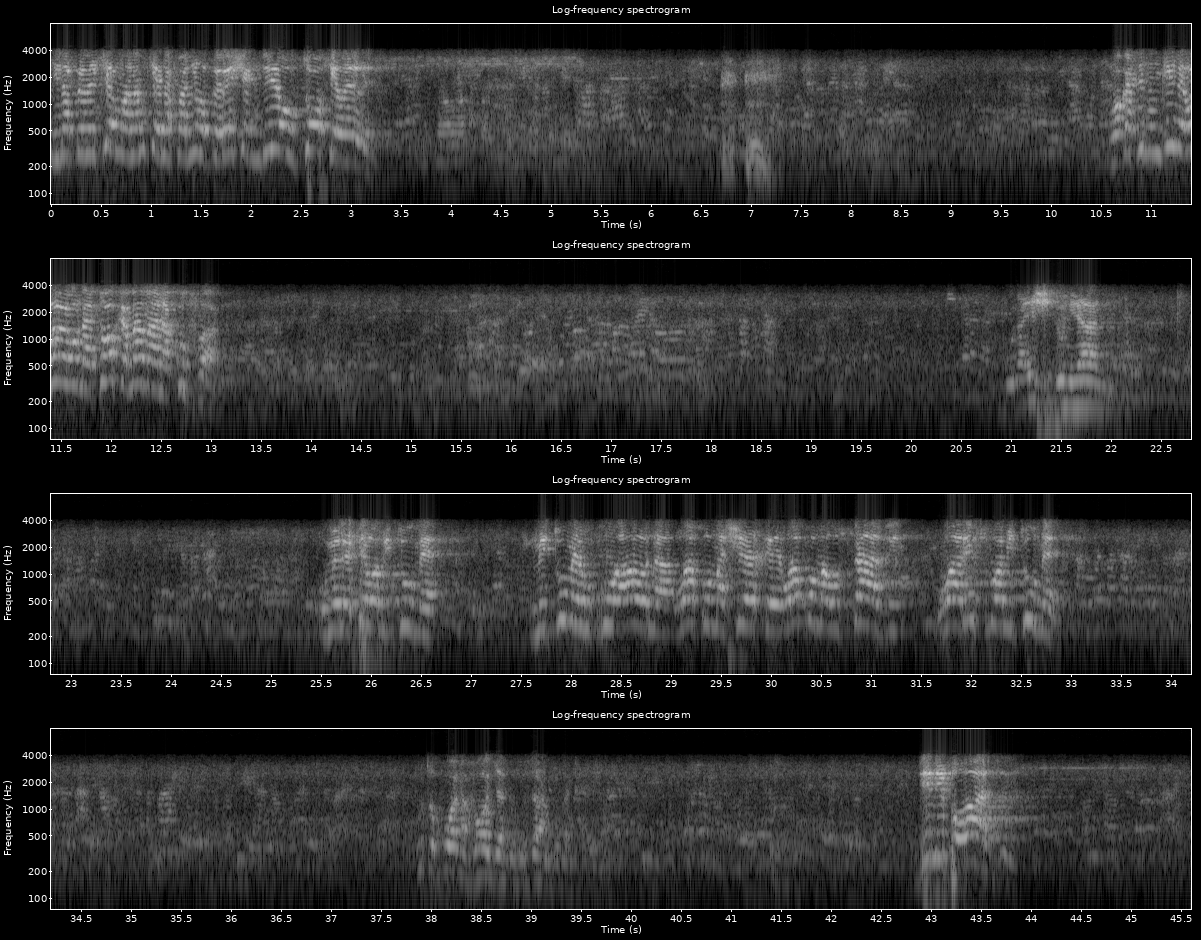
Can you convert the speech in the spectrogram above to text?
Inapelekea mwanamke anafanyiwa operation ndiyo utoke wewe. Wakati mwingine wewe unatoka mama anakufa unaishi duniani. Umeletewa mitume. Mitume hukuwaona. Wapo mashekhe wapo maustadhi warifu wa mitume. Hutokuwa na hoja ndugu zangu katika dini ipo wazi.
